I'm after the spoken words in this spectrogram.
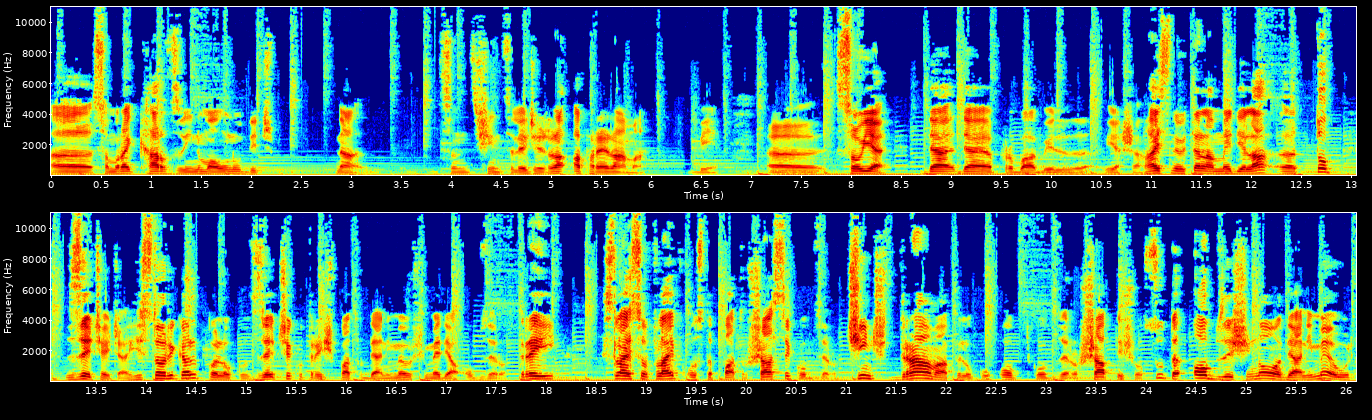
uh, Samurai Cards e numai unul, deci, na, sunt și înțelege, ra- apare Rama, bine. Uh, so, yeah, de, de aia probabil e așa. Hai să ne uităm la medie la uh, top 10 aici. Historical pe locul 10 cu 34 de anime și media 803. Slice of Life 146 cu 805. Drama pe locul 8 cu 807 și 189 de animeuri.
